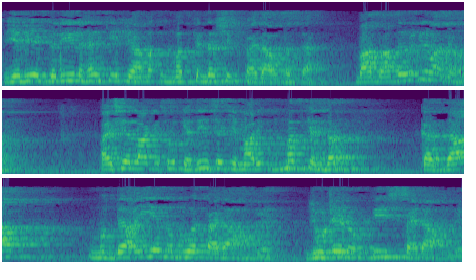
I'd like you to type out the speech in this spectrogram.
تو یہ بھی ایک دلیل ہے کہ قیامت امت کے اندر شرک پیدا ہو سکتا ہے۔ بات واضح ہوگی واضح ہوگی ایسی اللہ کے سر کی حدیث ہے کہ ہماری امت کے اندر کرداب مدعی نبوت پیدا ہوں گے۔ جھوٹے لوگ تیس پیدا ہوں گے۔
